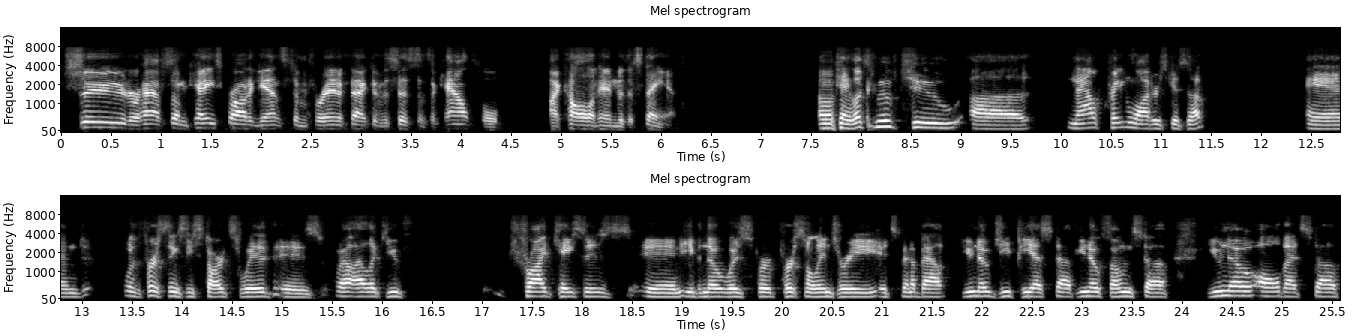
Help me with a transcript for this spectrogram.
sued or have some case brought against him for ineffective assistance of counsel by calling him to the stand. Okay, let's move to uh, now. Creighton Waters gets up, and one of the first things he starts with is, "Well, Alec, you've tried cases, and even though it was for personal injury, it's been about you know GPS stuff, you know phone stuff, you know all that stuff."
